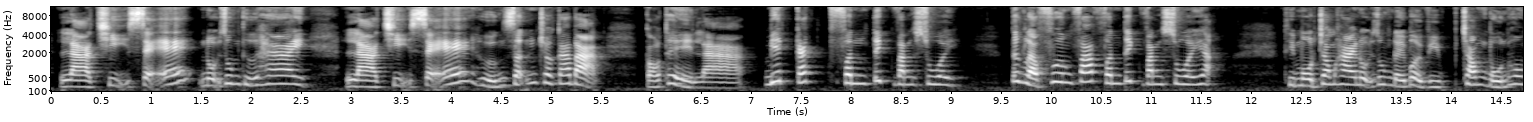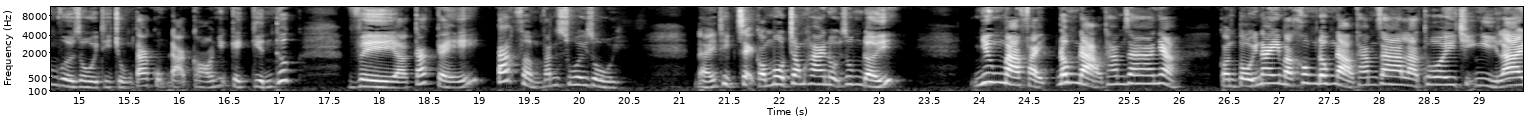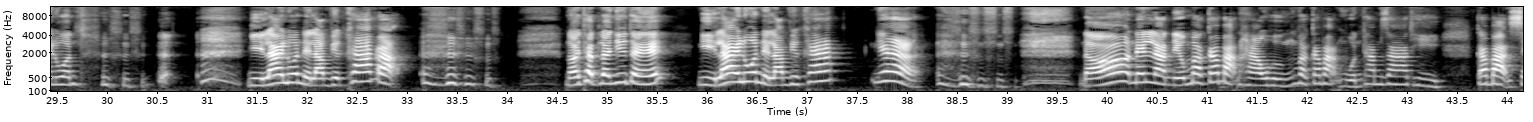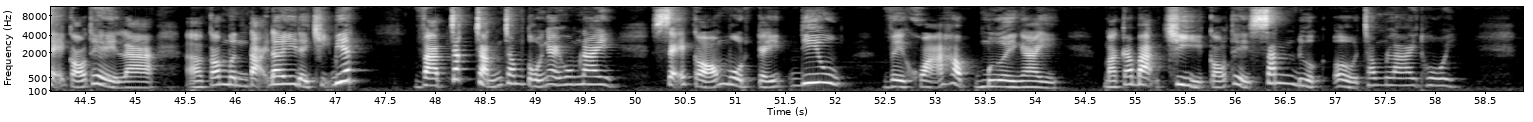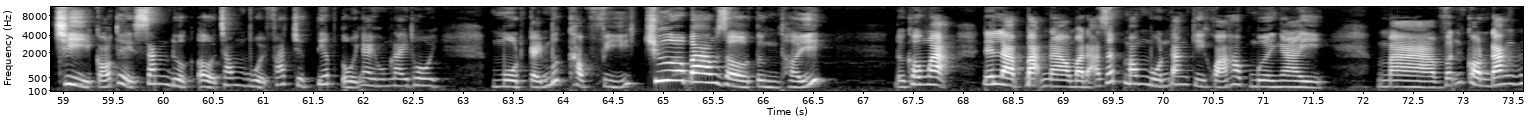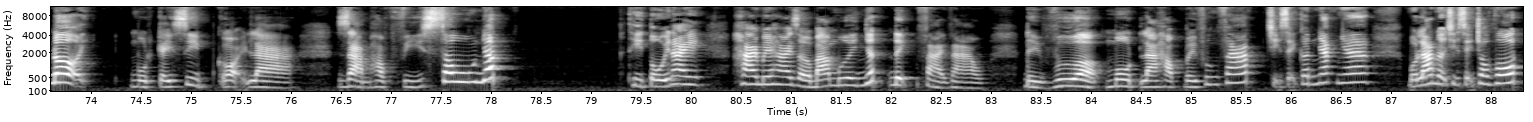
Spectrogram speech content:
là chị sẽ nội dung thứ hai là chị sẽ hướng dẫn cho các bạn có thể là biết cách phân tích văn xuôi, tức là phương pháp phân tích văn xuôi ạ thì một trong hai nội dung đấy bởi vì trong bốn hôm vừa rồi thì chúng ta cũng đã có những cái kiến thức về à, các cái tác phẩm văn xuôi rồi. Đấy, thì sẽ có một trong hai nội dung đấy. Nhưng mà phải đông đảo tham gia nha. Còn tối nay mà không đông đảo tham gia là thôi, chị nghỉ like luôn. Nghỉ like luôn để làm việc khác ạ. À. Nói thật là như thế. Nghỉ like luôn để làm việc khác nha. Đó nên là nếu mà các bạn hào hứng và các bạn muốn tham gia Thì các bạn sẽ có thể là uh, comment tại đây để chị biết. Và chắc chắn trong tối ngày hôm nay Sẽ có một cái deal về khóa học 10 ngày Mà các bạn chỉ có thể săn được ở trong live thôi. Chỉ có thể săn được ở trong buổi phát trực tiếp tối ngày hôm nay thôi. Một cái mức học phí chưa bao giờ từng thấy. Được không ạ? Nên là bạn nào mà đã rất mong muốn đăng ký khóa học 10 ngày mà vẫn còn đang đợi một cái dịp gọi là giảm học phí sâu nhất thì tối nay 22 giờ 30 nhất định phải vào để vừa một là học về phương pháp, chị sẽ cân nhắc nhá. Một lát nữa chị sẽ cho vote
